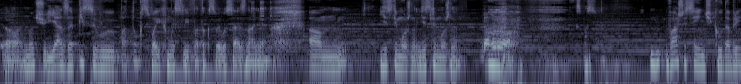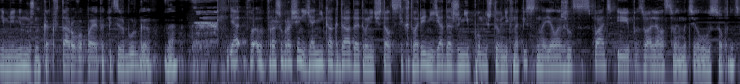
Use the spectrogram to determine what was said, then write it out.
э, ночью я записываю поток своих мыслей, поток своего сознания. Если можно, если можно. Добро. Спасибо. Ваша Сенечка удобрение мне не нужно, как второго поэта Петербурга, да? Я прошу прощения, я никогда до этого не читал стихотворений, я даже не помню, что в них написано. Я ложился спать и позволял своему телу усопнуть.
